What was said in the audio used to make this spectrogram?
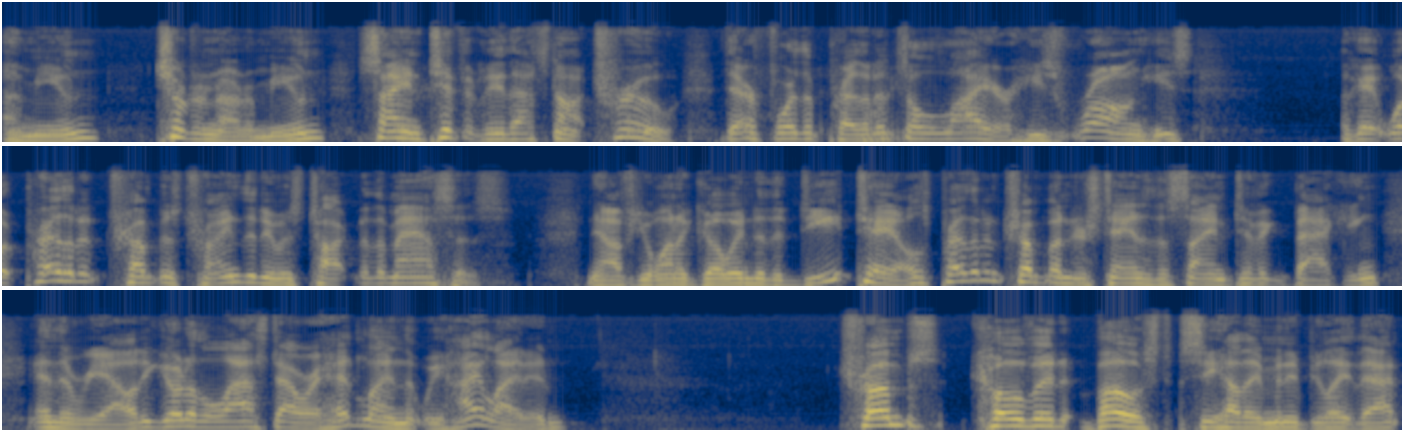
Immune? Children aren't immune. Scientifically, that's not true. Therefore, the president's a liar. He's wrong. He's. Okay, what President Trump is trying to do is talk to the masses. Now, if you want to go into the details, President Trump understands the scientific backing and the reality. Go to the last hour headline that we highlighted. Trump's COVID boast. See how they manipulate that?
